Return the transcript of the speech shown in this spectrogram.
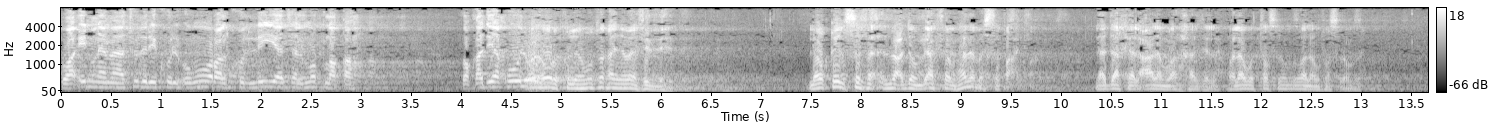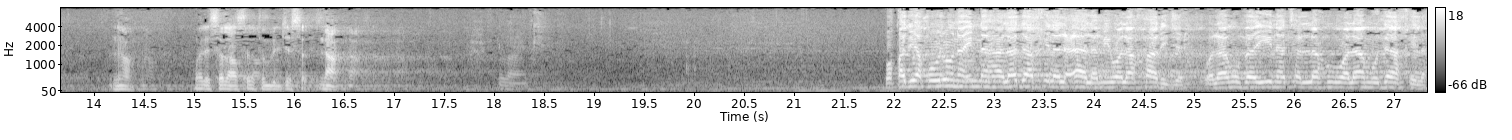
وإنما تدرك الأمور الكلية المطلقة. وقد يقولون الأمور الكلية المطلقة إنما في الذهن. لو قيل صفة المعدوم بأكثر من هذا ما استطعت. لا داخل العالم ولا خارج له ولا متصل به ولا منفصل به. نعم. وليس لها صلة بالجسد. نعم. وقد يقولون إنها لا داخل العالم ولا خارجه ولا مباينة له ولا مداخلة.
